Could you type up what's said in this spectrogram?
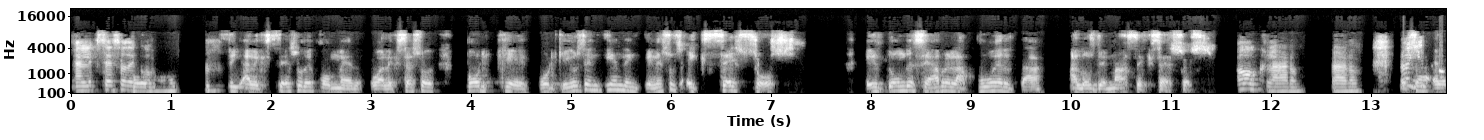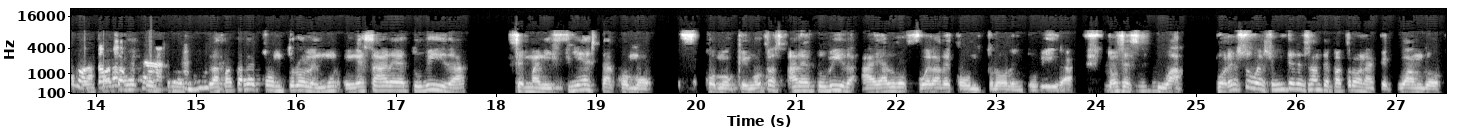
Al exceso de comer. Sí, al exceso de comer o al exceso. ¿Por qué? Porque ellos entienden que en esos excesos es donde se abre la puerta a los demás excesos. Oh, claro, claro. la, falta de control, en, esa área de tu vida se manifiesta como, como que en otras áreas de tu vida hay algo fuera de control en tu vida. Entonces, por eso es interesante, patrona, que cuando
